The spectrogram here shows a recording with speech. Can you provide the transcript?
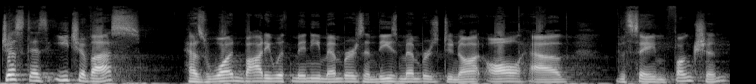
Just as each of us, has one body with many members, and these members do not all have the same function.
